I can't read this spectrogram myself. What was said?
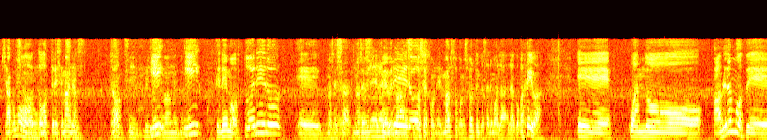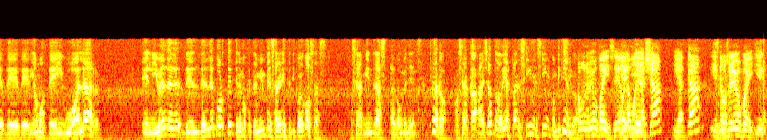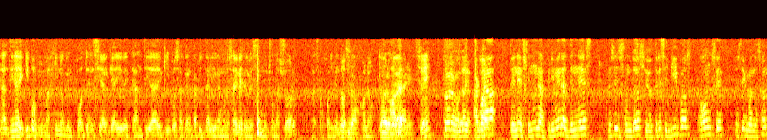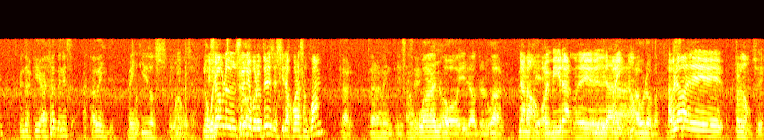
ya como Son- dos, tres semanas, sí. ¿no? Sí, Y, y tenemos todo enero, eh, no sé, no sé, Febrero, marzo. o sea, con, en marzo con suerte empezaremos la, la Copa Geva. Eh, cuando hablamos de, de- de, digamos, de igualar el nivel de- del- del deporte, tenemos que también pensar en este tipo de cosas. O sea, mientras, La competencia. claro, o sea, acá, allá todavía están, siguen, siguen compitiendo. Estamos en el mismo país, ¿eh? Y- Hablamos y- de allá y acá y estamos en el mismo país. Y en cantidad de equipos, me imagino que el potencial que hay de cantidad de equipos acá en Capital y Gran Buenos Aires debe ser mucho mayor a San Juan y Mendoza, No, ¿o no? todo lo A ver. contrario. ¿Sí? Todo lo contrario. Acá Wow. Tenés, en una primera tenés, no sé si son 12 o 13 equipos, 11, no sé cuántos son, mientras que allá tenés hasta 20. 22 Wow. equipos. No, si bueno, yo hablo de un pero- sueño para ustedes es ir a jugar a San Juan, Claro, claramente. San Sí. Juan o ir a otro lugar. no, no, que o emigrar de emigrar país, a, ¿no? a Europa. Hablaba de, perdón, Sí.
